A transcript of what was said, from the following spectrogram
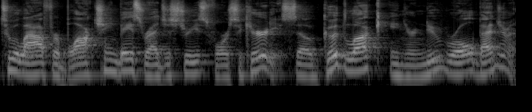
to allow for blockchain based registries for securities. So, good luck in your new role, Benjamin.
